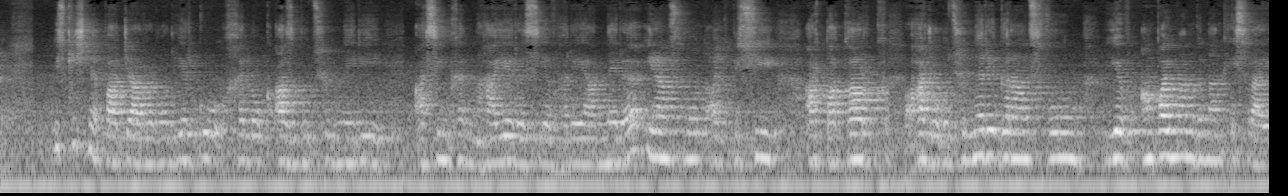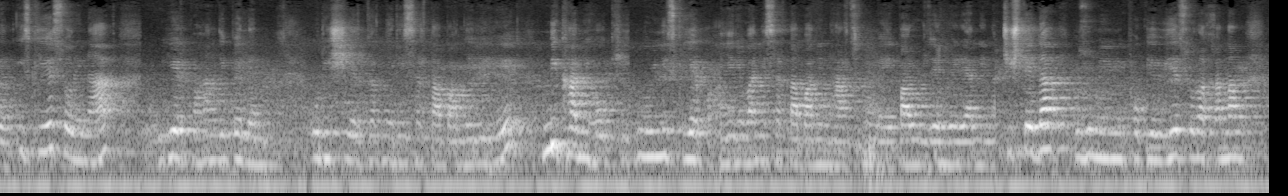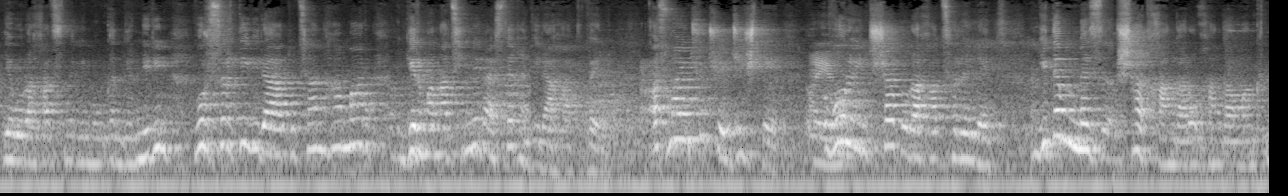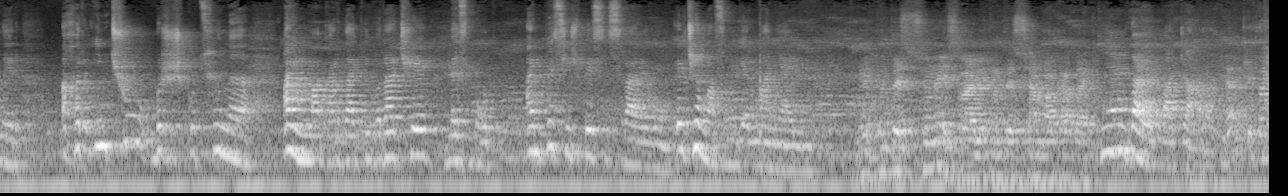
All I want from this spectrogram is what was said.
Իսկ ի՞նչն է պատճառը, որ երկու խելոք ազգությունների, այսինքն հայերս եւ հրեաները, իրանց մոտ այդպիսի արտակարգ հաջողություններ է գրանցվում եւ անպայման գնանք Իսրայել։ Իսկ ես օրինակ, երբ հանդիպել եմ ուրիշ երկրների սրտաբանների հետ մի քանի հոգի նույնիսկ երբ Երևանի սրտաբանին հարցնում էի Պարուլ Դերբերյանին ճիշտ է դա ուզում մի փոքր ես ուրախանամ եւ ուրախացնել իմ ունկնդիրներին որ սրտի վիրահատության համար գերմանացիներ այստեղ են վիրահատվել ասում են ինչու՞ չէ ճիշտ է որը ինձ շատ ուրախացրել է գիտեմ մեզ շատ խանգարող հանգամանքներ ախր ինչու բժշկությունը այն մակարդակի վրա չէ մեզ մոտ այնպես ինչպես Իսրայելում, ել չեմ ասում Գերմանիայում։ Մեր տնտեսությունը Իսրայելի տնտեսության մակարդակի։ Միայն դա է պատճառը։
